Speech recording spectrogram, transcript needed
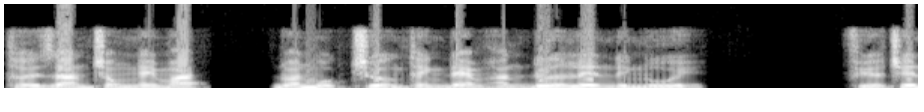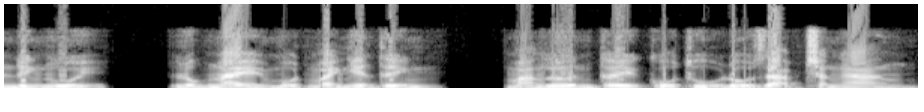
thời gian trong nháy mắt, đoan mục trường thanh đem hắn đưa lên đỉnh núi. Phía trên đỉnh núi, lúc này một mảnh yên tĩnh, mảng lớn cây cổ thụ đổ dạp chắn ngang,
